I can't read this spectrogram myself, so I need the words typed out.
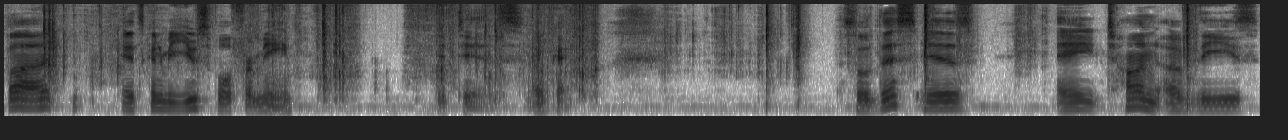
But it's going to be useful for me. It is. Okay. So this is a ton of these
